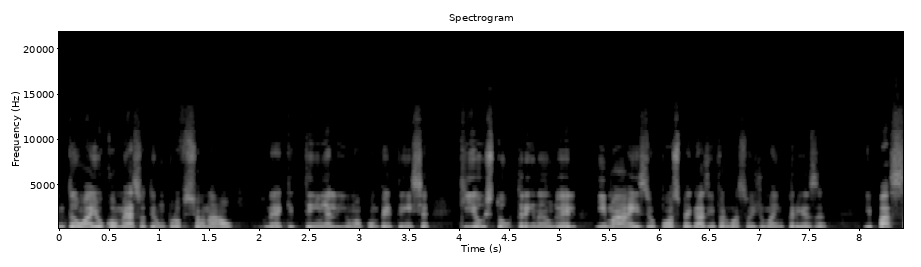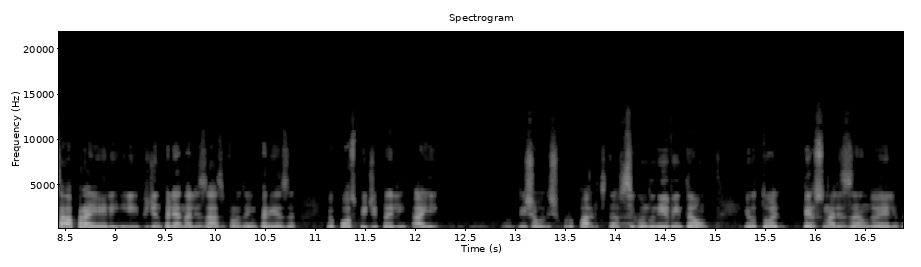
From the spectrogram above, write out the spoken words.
Então aí eu começo a ter um profissional, né, que tem ali uma competência que eu estou treinando ele. E mais, eu posso pegar as informações de uma empresa e passar para ele e ir pedindo para ele analisar as informações da empresa. Eu posso pedir para ele aí deixa eu deixa por parte, tá? O segundo nível então, eu estou personalizando ele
